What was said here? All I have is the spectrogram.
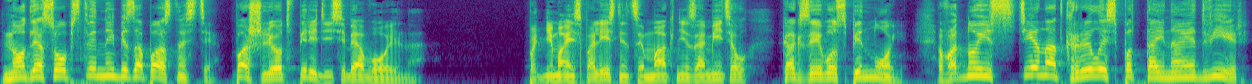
но для собственной безопасности пошлет впереди себя воина. Поднимаясь по лестнице, маг не заметил, как за его спиной в одной из стен открылась подтайная дверь,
